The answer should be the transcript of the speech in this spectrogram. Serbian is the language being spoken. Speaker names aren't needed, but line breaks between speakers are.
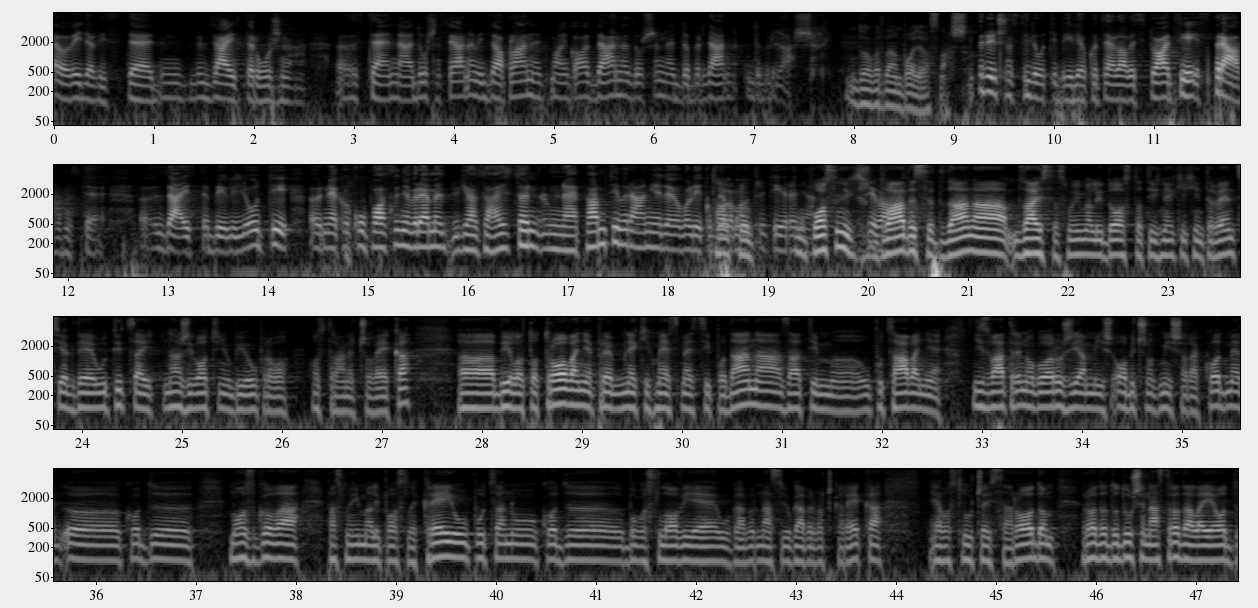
Evo videli ste zaista ružna e, scena. Dušan Stojanović za Planet, moj gost danas. Dušane, dobar dan, dobrodošli.
Dobar dan, bolje vas našao.
Prilično ste ljuti bili oko cele ove situacije. S pravom ste e, zaista bili ljuti. E, nekako u poslednje vreme, ja zaista ne pamtim ranije da je ovoliko bilo maltretiranja.
U poslednjih 20 dana zaista smo imali dosta tih nekih intervencija gde je uticaj na životinju bio upravo od strane čoveka. Bilo to trovanje pre nekih mes, meseci i po dana, zatim upucavanje iz vatrenog oružja, miš, običnog mišara kod, med, kod mozgova, pa smo imali posle kreju upucanu kod bogoslovije u naselju Gabrvačka reka. Evo slučaj sa Rodom. Roda do duše nastradala je od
